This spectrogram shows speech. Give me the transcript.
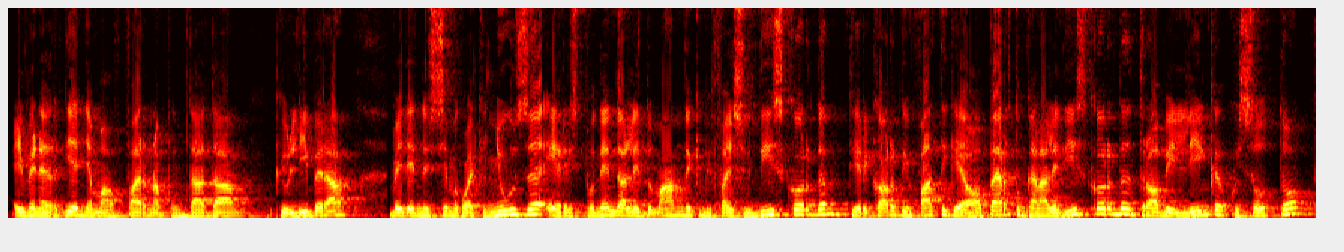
e il venerdì andiamo a fare una puntata più libera vedendo insieme qualche news e rispondendo alle domande che mi fai su Discord. Ti ricordo infatti che ho aperto un canale Discord, trovi il link qui sotto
